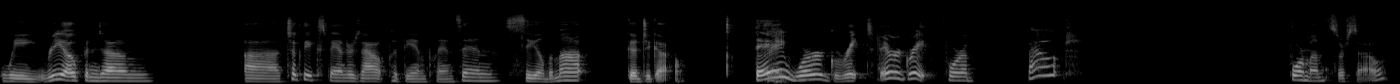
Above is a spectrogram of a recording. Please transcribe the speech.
we reopened them, uh, took the expanders out, put the implants in, sealed them up, good to go. They Great. were great. They were great for about four months or so.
